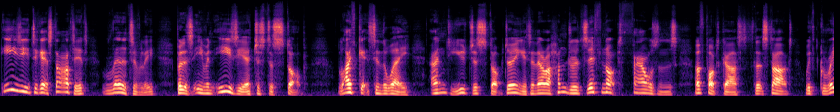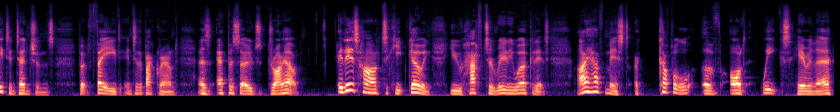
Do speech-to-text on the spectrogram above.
easy to get started, relatively, but it's even easier just to stop. Life gets in the way, and you just stop doing it. And there are hundreds, if not thousands, of podcasts that start with great intentions but fade into the background as episodes dry up. It is hard to keep going. You have to really work at it. I have missed a couple of odd weeks here and there,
